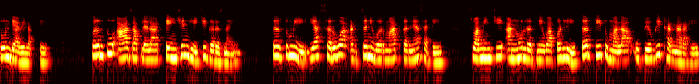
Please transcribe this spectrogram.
तोंड द्यावे लागते. परंतु आज आपल्याला टेन्शन घ्यायची गरज नाही. तर तुम्ही या सर्व अडचणीवर मात करण्यासाठी स्वामींची अनमोल रत्ने वापरली तर ती तुम्हाला उपयोगी ठरणार आहेत.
